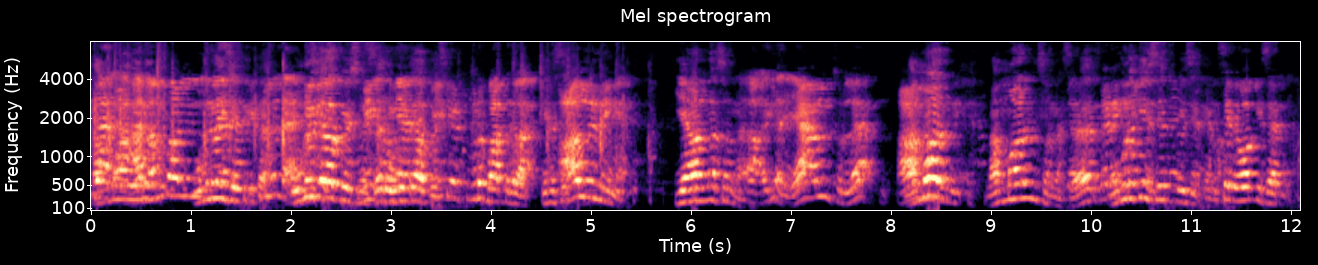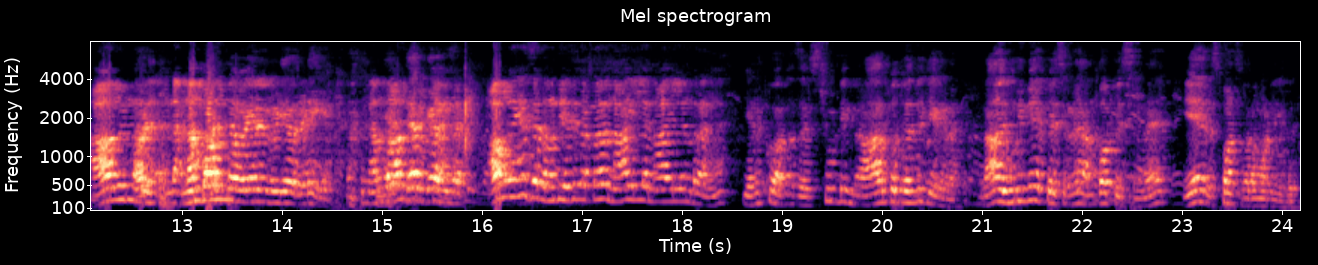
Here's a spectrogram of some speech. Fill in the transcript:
சார், நம்ம ஆளு- நம்ம ஆளுன்னு உங்களையும் சேர்த்துக்கிட்டேன். இல்ல, இல்ல. உங்களுக்காக பேசுனேன் நீங்க- சார், உங்களுக்காக கூட பாத்துக்கலாம். யாருன்னா சொன்னேன். இல்ல சொல்ல நம்ம நம்ம ஆளுன்னு சொன்னேன் சார் உங்களுக்கே. சேர்த்து பேசியிருக்கேன். சரி ஓகே சார் ஆளுன்னு நம்ம ஆளு அடுத்த வைரல் வீடியோ ரெடி நம்ம ஆளு சார். அவங்க ஏன் சார் வந்து எதுக்கட்டாலும் நான் இல்ல நான் இல்லன்றாங்க. எனக்கும் அதான் சார் ஷூட்டிங் ஆரம்பத்துல இருந்து கேட்குறேன். நான் உரிமையா பேசுறேன் அன்பா பேசுறேன். ஏன் ரெஸ்பான்ஸ் வர மாட்டேங்குது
